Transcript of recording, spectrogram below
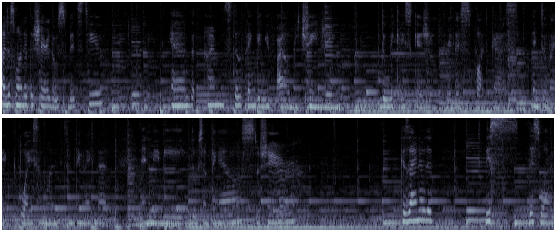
I just wanted to share those bits to you. And I'm still thinking if I'll be changing the weekly schedule for this podcast into like twice a month, something like that. And maybe something else to share. Because I know that this this one,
